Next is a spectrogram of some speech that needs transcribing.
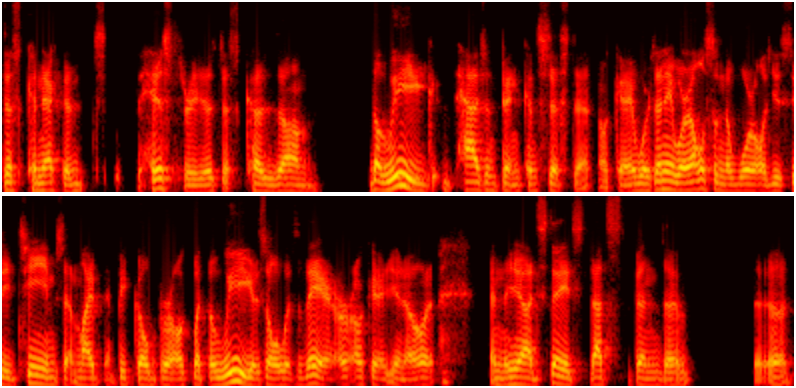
disconnected history is just because um the league hasn't been consistent. Okay, whereas anywhere else in the world you see teams that might be go broke, but the league is always there. Okay, you know, in the United States that's been the the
